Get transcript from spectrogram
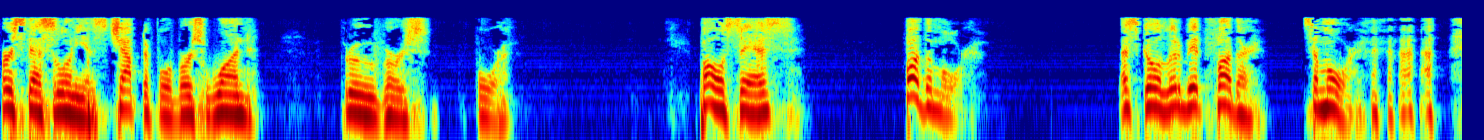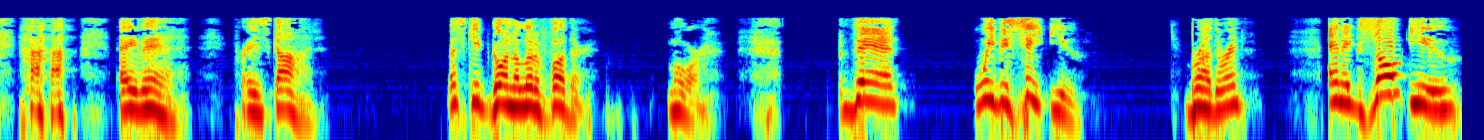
First Thessalonians chapter 4 verse 1 through verse 4. Paul says, furthermore, let's go a little bit further, some more. Amen. Praise God. Let's keep going a little further. More. Then we beseech you, brethren, and exalt you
